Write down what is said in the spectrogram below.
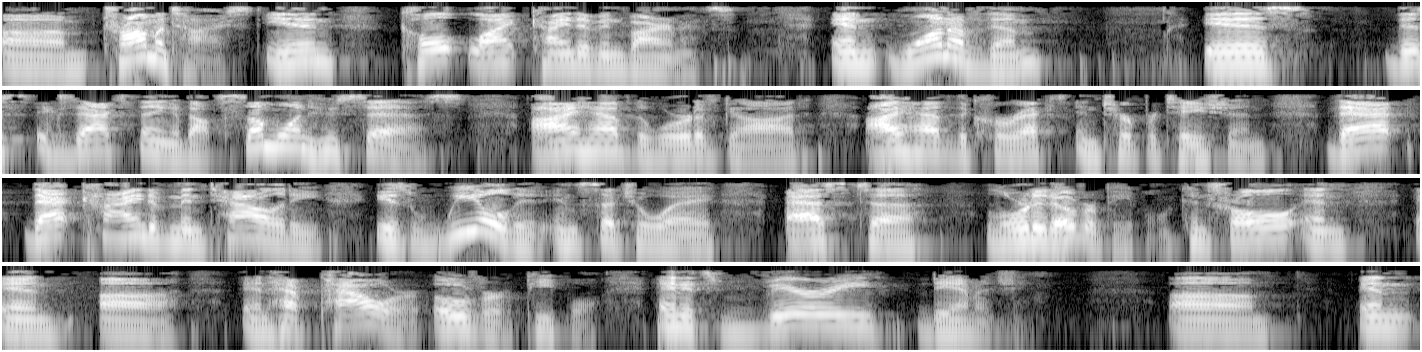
um, traumatized in cult-like kind of environments. And one of them is this exact thing about someone who says, I have the Word of God. I have the correct interpretation. That, that kind of mentality is wielded in such a way as to lord it over people, control and, and, uh, and have power over people. And it's very damaging. Um, and,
